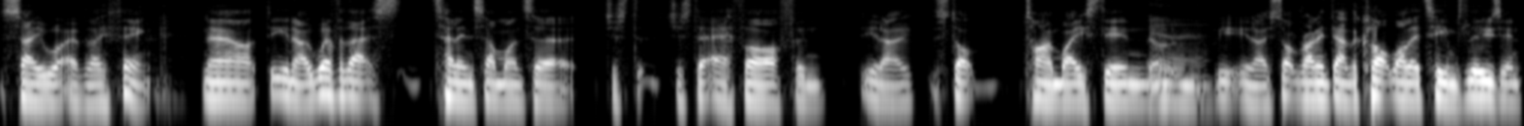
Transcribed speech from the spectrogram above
say whatever they think. Now, you know, whether that's telling someone to just just to f off and you know stop time wasting, or, you know, stop running down the clock while their team's losing,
